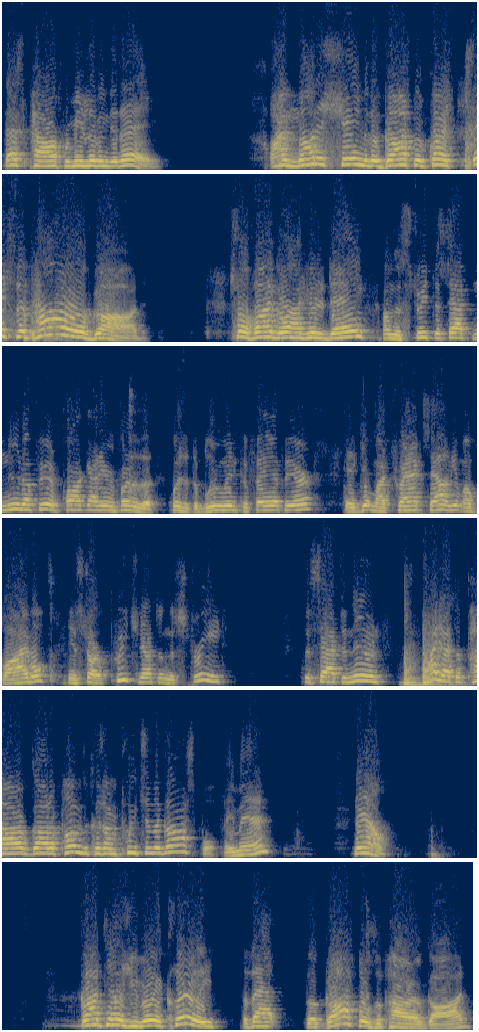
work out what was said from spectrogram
That's power for me living today. I'm not ashamed of the gospel of Christ. It's the power of God. So if I go out here today on the street this afternoon up here and park out here in front of the, what is it, the Blue Inn Cafe up here, and get my tracts out and get my Bible and start preaching out on the street this afternoon, I got the power of God upon me because I'm preaching the gospel. Amen? Now, God tells you very clearly that the gospel is the power of God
